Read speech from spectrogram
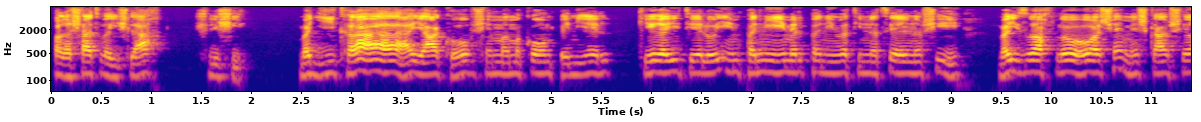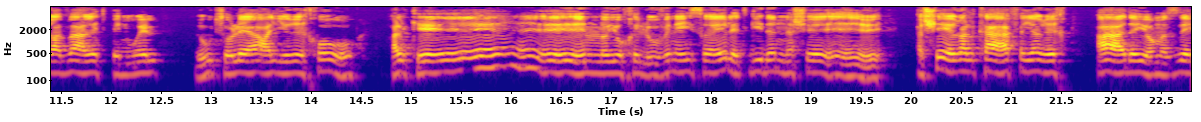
פרשת וישלח, שלישי. ויקרא יעקב שם המקום פניאל, כי ראיתי אלוהים פנים אל פנים ותנצל נפשי, ויזרח לו השמש כאשר עבר את פנואל, והוא צולע על ירחו, על כן לא יאכלו בני ישראל את גיד הנשה, אשר על כף הירך עד היום הזה,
